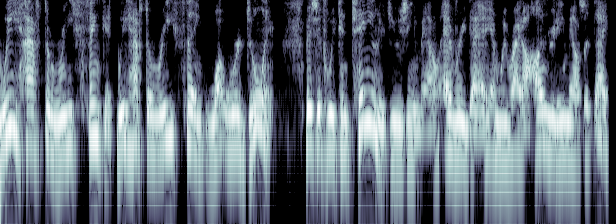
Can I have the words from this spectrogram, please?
We have to rethink it. We have to rethink what we're doing. Because if we continue to use email every day and we write 100 emails a day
